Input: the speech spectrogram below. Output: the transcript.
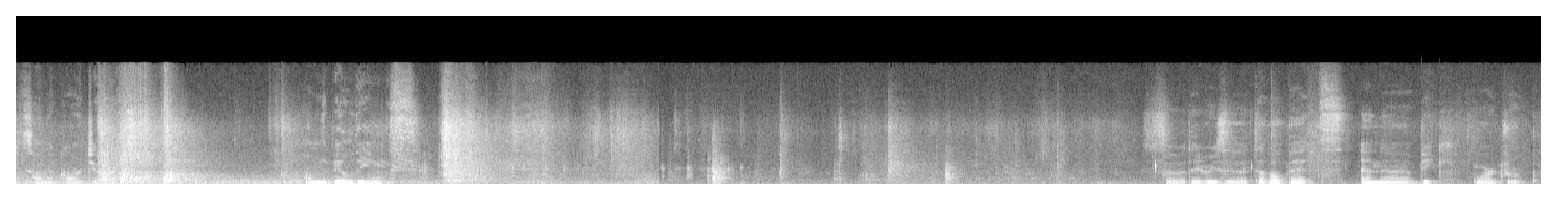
It's on the courtyard, on the buildings. So there is a double bed and a big wardrobe.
